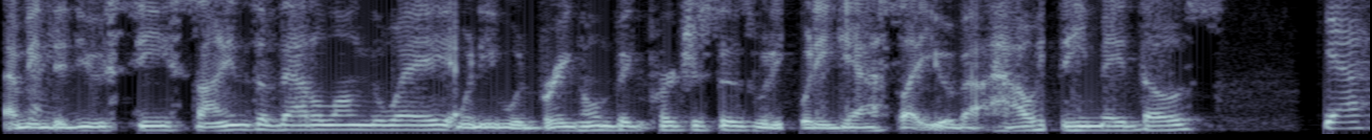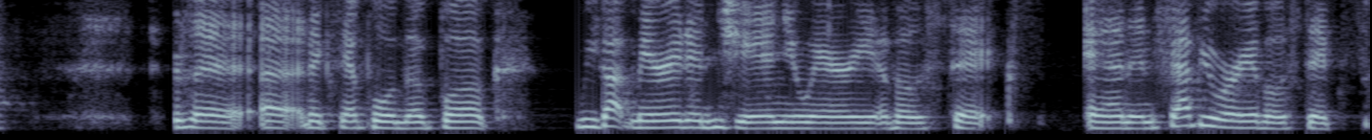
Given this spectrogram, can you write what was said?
I mean, did you see signs of that along the way when he would bring home big purchases? Would he, would he gaslight you about how he made those? Yeah. There's a, a, an example in the book. We got married in January of 06. And in February of 06,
